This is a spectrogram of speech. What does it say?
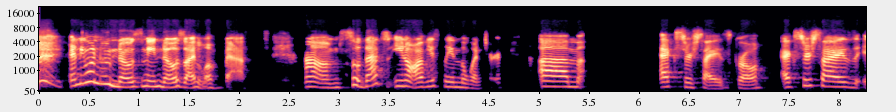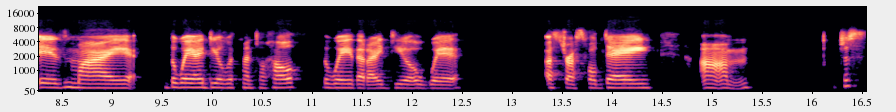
anyone who knows me knows I love baths. Um, so that's you know obviously in the winter. Um, exercise, girl. Exercise is my the way I deal with mental health, the way that I deal with a stressful day. Um, just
